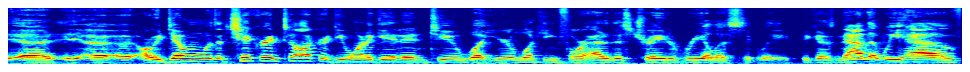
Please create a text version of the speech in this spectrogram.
uh, uh, are we done with the Chychrun talk, or do you want to get into what you're looking for out of this trade realistically? Because now that we have,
